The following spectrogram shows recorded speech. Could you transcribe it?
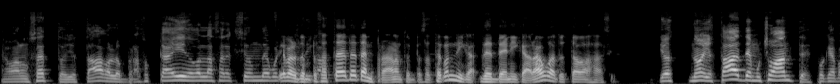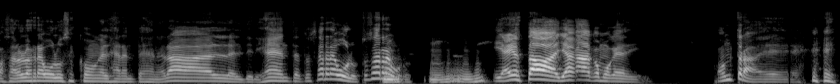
baloncesto, yo estaba con los brazos caídos con la selección de Sí, Puerto pero tú Rico. empezaste desde temprano, tú empezaste con Nica- desde Nicaragua, tú estabas así. Yo, no, yo estaba desde mucho antes, porque pasaron los revoluces con el gerente general, el dirigente, todo ese revolú, todo ese revolú. Y ahí yo estaba ya como que contra, eh,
